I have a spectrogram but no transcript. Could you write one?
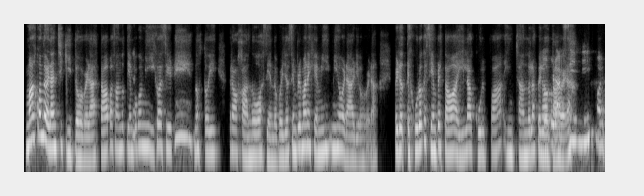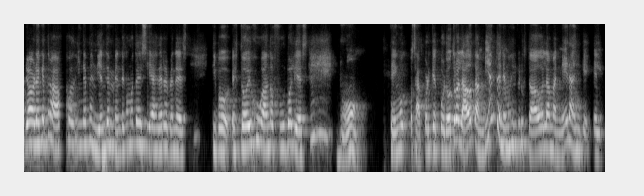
más cuando eran chiquitos, ¿verdad? Estaba pasando tiempo con mi hijo, decir, no estoy trabajando o haciendo, porque yo siempre manejé mis, mis horarios, ¿verdad? Pero te juro que siempre estaba ahí la culpa hinchando las pelotas, no, pero Así mismo, yo ahora que trabajo independientemente, como te decía, es de repente es tipo, estoy jugando fútbol y es, no, tengo, o sea, porque por otro lado también tenemos incrustado la manera en que el,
